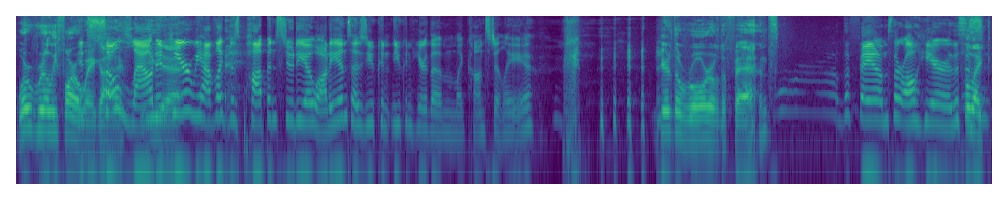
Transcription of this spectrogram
We're really far away, guys. it's guys. so loud Yeah. in here. We have like this pop in studio audience, as you can you can hear them like constantly. Hear the roar of the fans. Ah, the fans, they're all here. This Well, is like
